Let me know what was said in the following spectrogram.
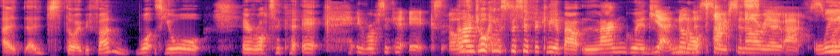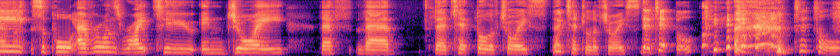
I, I just thought it'd be fun. What's your erotica ick? Erotica icks. Oh, and I'm talking God. specifically about language. Yeah, not, necessarily acts. scenario acts. We whatever. support Yeah. everyone's right to enjoy their their their tittle of choice, their We- tittle of choice, They're titbull. tittle,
